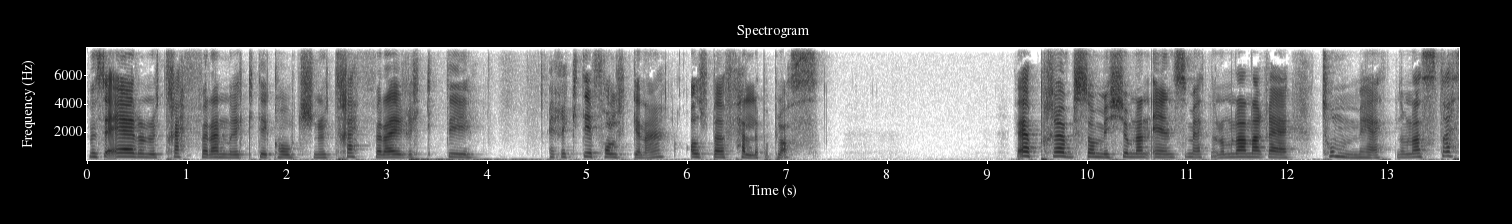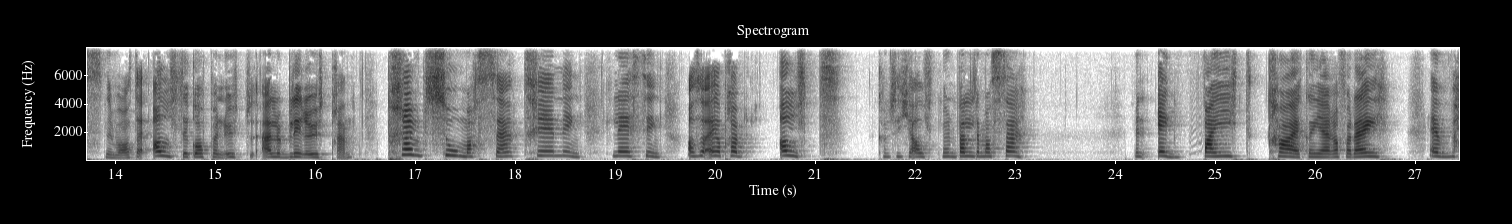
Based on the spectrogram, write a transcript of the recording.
Men så er det når du treffer den riktige coachen, du treffer de riktige, riktige folkene, alt bare faller på plass. Jeg har prøvd så mye om den ensomheten, om den der eh, tomheten, om det stressnivået, at jeg alltid går på en ut, eller blir utbrent. Prøvd så masse. Trening, lesing Altså, jeg har prøvd alt. Kanskje ikke alt, men veldig masse. Men jeg veit hva jeg kan gjøre for deg. Jeg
